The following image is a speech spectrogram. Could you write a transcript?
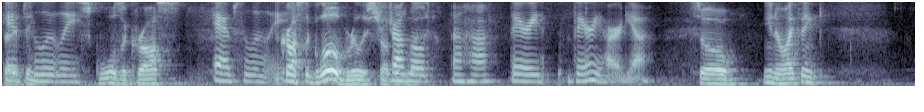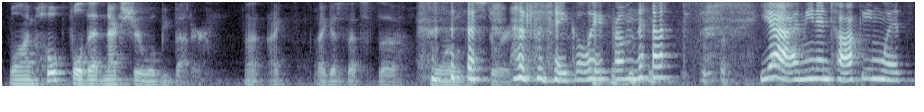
That I Absolutely. think schools across Absolutely. across the globe really struggled, Struggled. Uh huh. Very, very hard. Yeah. So you know, I think. Well, I'm hopeful that next year will be better. I, I, I guess that's the moral of the story. That's the takeaway from that. yeah, I mean, in talking with,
